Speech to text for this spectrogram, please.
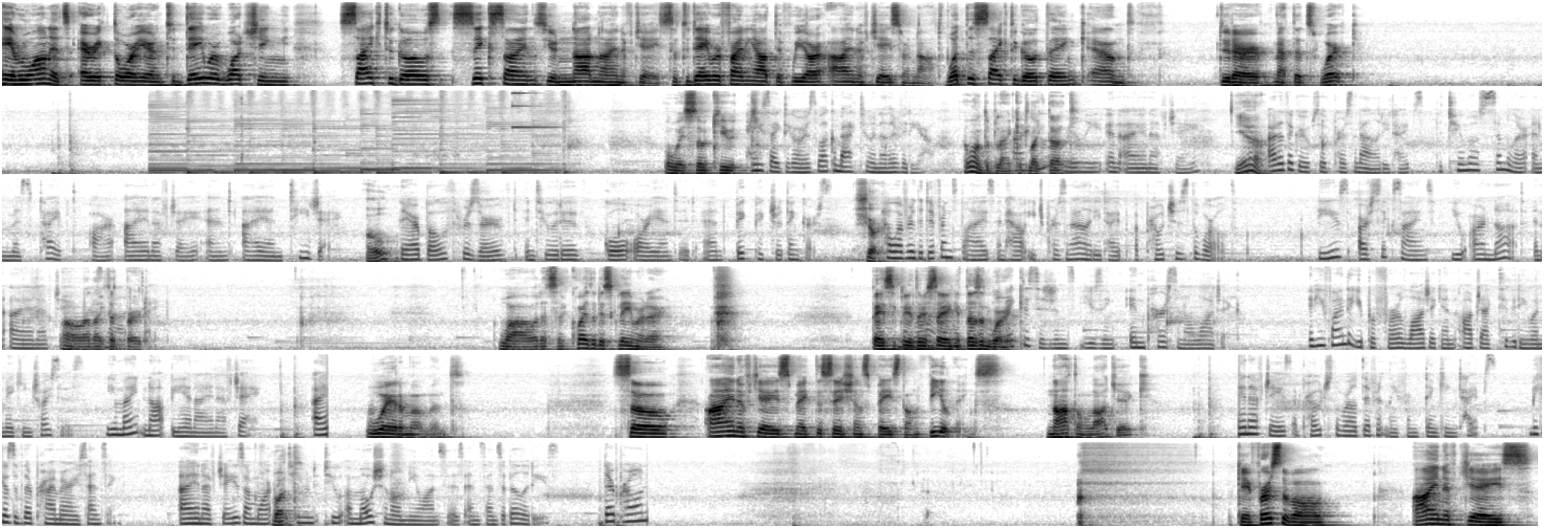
Hey everyone, it's Erik Thor here, and today we're watching Psych2Go's 6 Signs You're Not an INFJ. So today we're finding out if we are INFJs or not. What does Psych2Go think, and do their methods work? Always so cute. Hey Psych2Goers, welcome back to another video. I want a blanket Are like you that. really an INFJ? Yeah. Out of the groups of personality types, the two most similar and mistyped are INFJ and INTJ. Oh, They are both reserved, intuitive, goal-oriented, and big-picture thinkers. sure. However, the difference lies in how each personality type approaches the world. These are six signs you are not an INFJ. Oh, I like that bird. type. Wow, that's a, quite a disclaimer there. Basically, Number they're one, saying it doesn't work. Make decisions using impersonal logic. If you find that you prefer logic and objectivity when making choices, you might not be an INFJ. Wait a moment. So, INFJs make decisions based on feelings, not on logic? INFJs approach the world differently from thinking types because of their primary sensing. INFJs are more What? attuned to emotional nuances and sensibilities. They're prone Okay, first of all, INFJs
